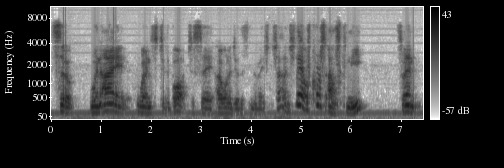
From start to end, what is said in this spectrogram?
So when I went to the board to say, I want to do this innovation challenge, they of course asked me, Sven,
